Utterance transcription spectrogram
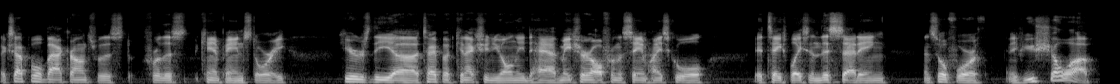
acceptable backgrounds for this for this campaign story. Here's the uh, type of connection you all need to have. Make sure you're all from the same high school. It takes place in this setting, and so forth. And if you show up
